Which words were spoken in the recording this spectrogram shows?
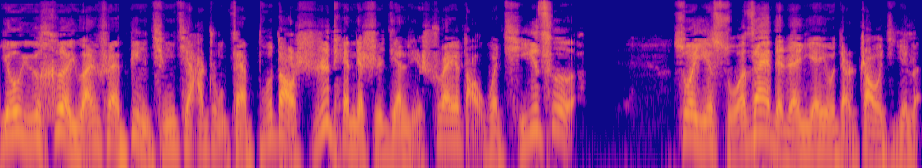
由于贺元帅病情加重，在不到十天的时间里摔倒过七次，所以所在的人也有点着急了，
